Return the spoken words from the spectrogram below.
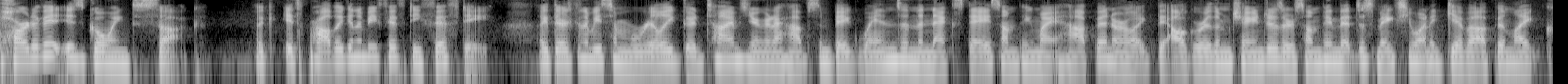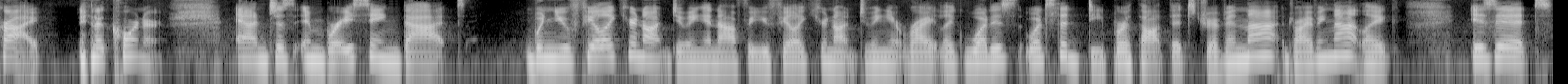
part of it is going to suck. Like it's probably going to be 50 50. Like there's going to be some really good times and you're going to have some big wins and the next day something might happen or like the algorithm changes or something that just makes you want to give up and like cry in a corner. And just embracing that when you feel like you're not doing enough or you feel like you're not doing it right, like what is what's the deeper thought that's driven that, driving that? Like is it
